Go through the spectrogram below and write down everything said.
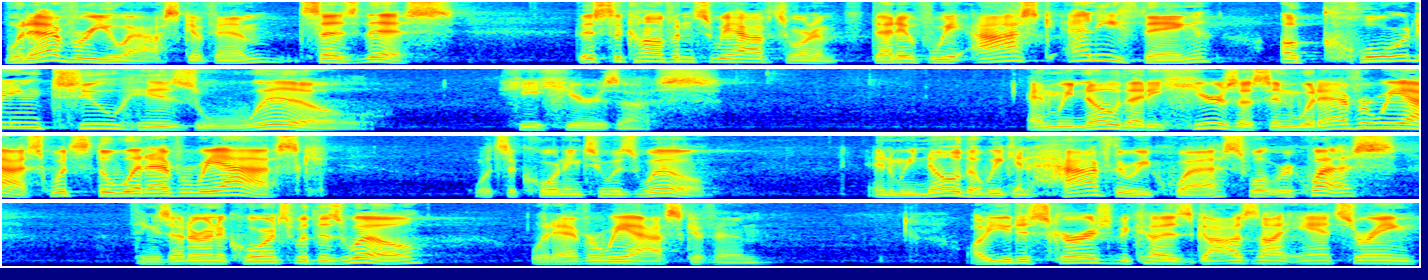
whatever you ask of him. It says this this is the confidence we have toward him that if we ask anything according to his will, he hears us. And we know that he hears us in whatever we ask. What's the whatever we ask? What's according to his will? And we know that we can have the requests. What requests? Things that are in accordance with his will, whatever we ask of him. Are you discouraged because God's not answering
